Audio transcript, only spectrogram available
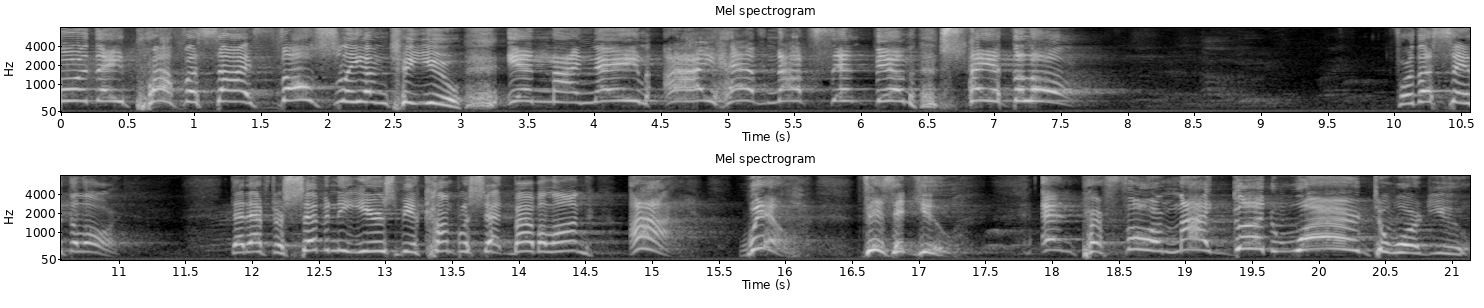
For they prophesy falsely unto you. In my name I have not sent them, saith the Lord. For thus saith the Lord, that after 70 years be accomplished at Babylon, I will visit you and perform my good word toward you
